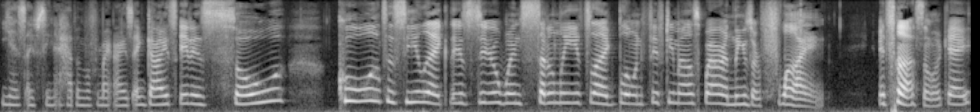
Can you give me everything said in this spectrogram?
Yes, I've seen it happen before my eyes, and guys, it is so cool to see like there's zero wind suddenly it's like blowing 50 miles per hour and leaves are flying. It's awesome, okay?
